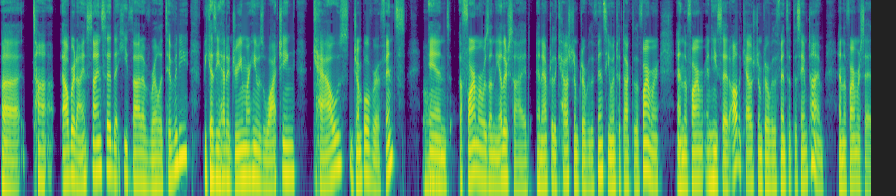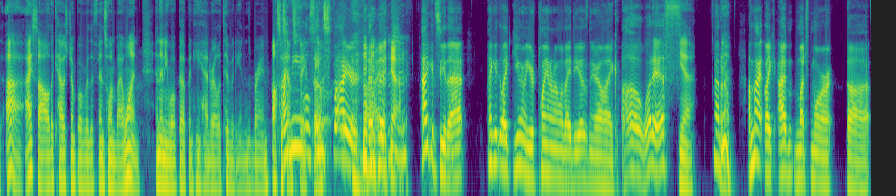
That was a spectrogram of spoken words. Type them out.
Uh, To- Albert Einstein said that he thought of relativity because he had a dream where he was watching cows jump over a fence Oh. and a farmer was on the other side and after the cows jumped over the fence he went to talk to the farmer and the farm and he said all the cows jumped over the fence at the same time and the farmer said ah i saw all the cows jump over the fence one by one and then he woke up and he had relativity in his brain also sounds I mean, fake though inspired by. yeah I could see that. I could like you know you're playing around with ideas and you're like, oh, what if? yeah I don't Yeah. know. I'm not like I'm much more uh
